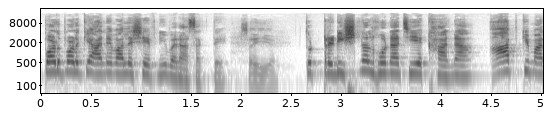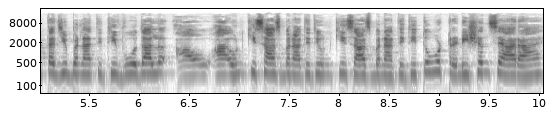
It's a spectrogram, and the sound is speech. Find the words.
पढ़ पढ़ के आने वाले शेफ नहीं बना सकते। सही है। तो ट्रेडिशनल होना चाहिए खाना। आपके माता जी बनाती थी वो दाल आ, आ, उनकी सास बनाती थी उनकी सास बनाती थी तो वो ट्रेडिशन से आ रहा है।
